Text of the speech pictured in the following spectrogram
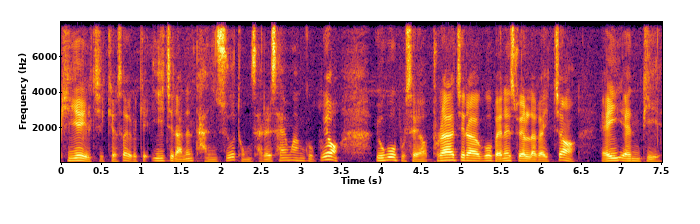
B에 일치시켜서 이렇게 is라는 단수 동사를 사용한 거고요. 요거 보세요. 브라질하고 베네수엘라가 있죠? A, N, B,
